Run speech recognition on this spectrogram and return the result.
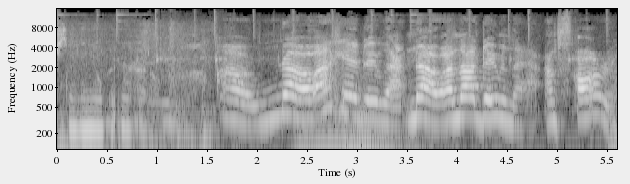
So then you'll put your head on. Oh no, I can't do that. No, I'm not doing that. I'm sorry.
